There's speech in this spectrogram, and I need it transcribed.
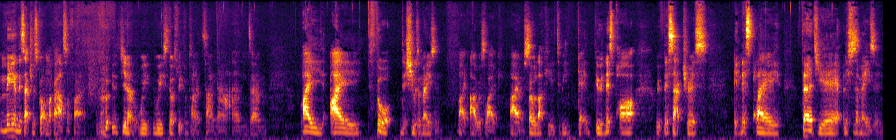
me and this actress got on like a house on fire. you know, we, we still speak from time to time now, and um, I I thought that she was amazing. Like I was like, I am so lucky to be getting doing this part with this actress in this play third year, this is amazing.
